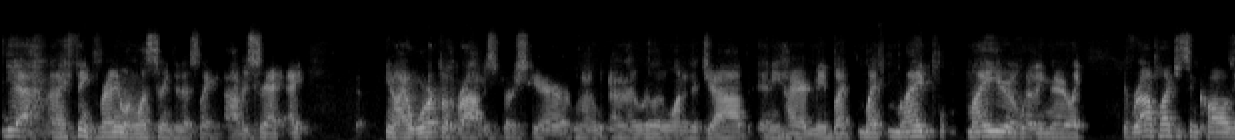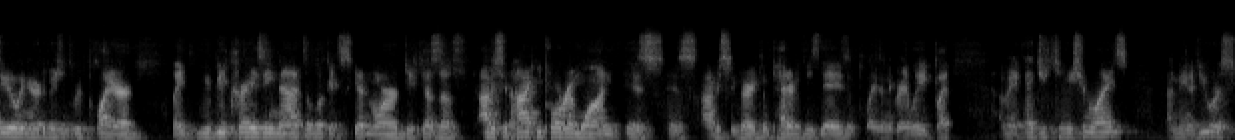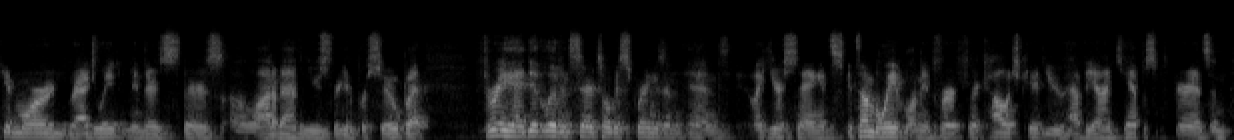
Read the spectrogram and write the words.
Yeah, and I think for anyone listening to this, like obviously, I, I you know, I worked with Rob his first year when I, when I really wanted a job, and he hired me. But my my my year of living there, like if Rob Hutchison calls you and you're a Division three player, like you'd be crazy not to look at Skidmore because of obviously the hockey program one is is obviously very competitive these days and plays in a great league. But I mean, education wise, I mean, if you go to Skidmore and graduate, I mean, there's there's a lot of avenues for you to pursue. But three, I did live in Saratoga Springs, and and like you're saying, it's it's unbelievable. I mean, for for a college kid, you have the on-campus experience, and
